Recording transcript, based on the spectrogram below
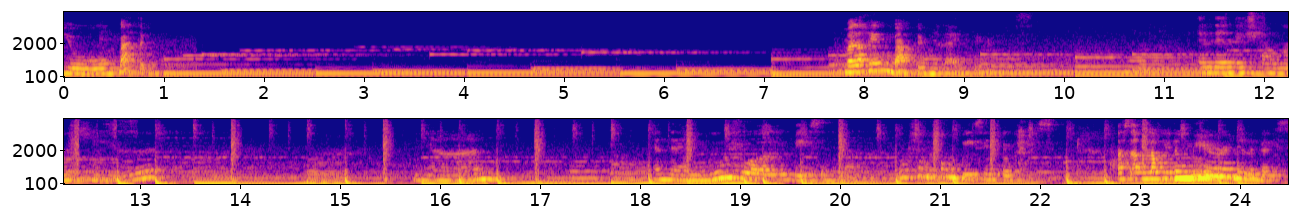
yung bathroom. Malaki yung bathroom nila in fairness. And then, may shower here. Ang laki ng mirror nila, guys.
